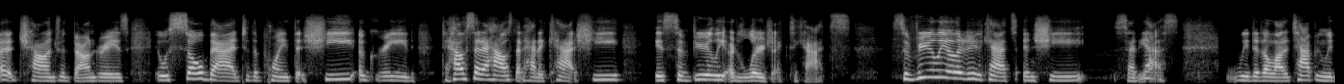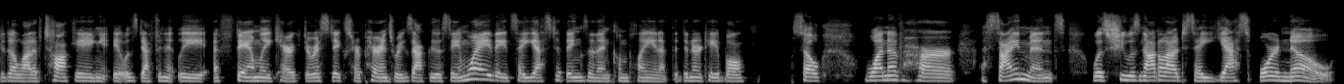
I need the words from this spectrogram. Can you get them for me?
a challenge with boundaries. It was so bad to the point that she agreed to house at a house that had a cat. She is severely allergic to cats, severely allergic to cats. And she said yes. We did a lot of tapping, we did a lot of talking. It was definitely a family characteristics. Her parents were exactly the same way. They'd say yes to things and then complain at the dinner table. So, one of her assignments was she was not allowed to say yes or no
